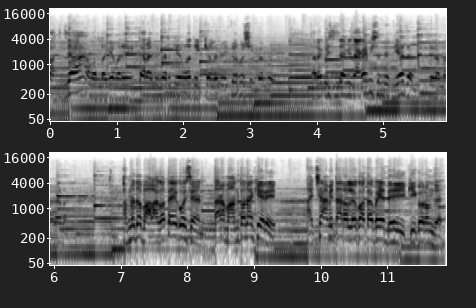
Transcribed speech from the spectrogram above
বাতিজা আমার লাগে মানে তারা আমি ওরা দেখতে হলে যে দিয়ে দেন সেটা মানে আপনি তো বালা কথাই কইছেন, তারা মানতো না কে রে? আচ্ছা আমি তার কথা কয়ে দেই কি করুন যায়।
